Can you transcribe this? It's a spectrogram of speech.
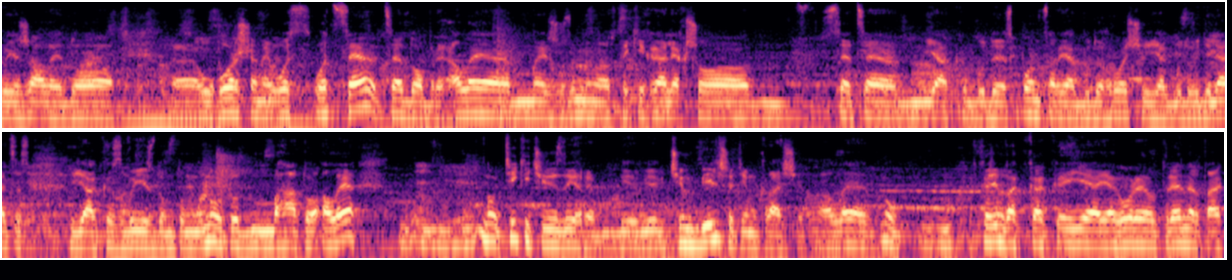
виїжджали до Угорщини. Ось, ось це, це добре. Але ми ж розуміємо в таких реаліях, що все це як буде спонсор, як буде гроші, як буде виділятися, як з виїздом. Тому ну тут багато, але ну тільки через ігри. Чим більше, тим краще. Але ну скажімо так, як є, як говорив тренер, так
